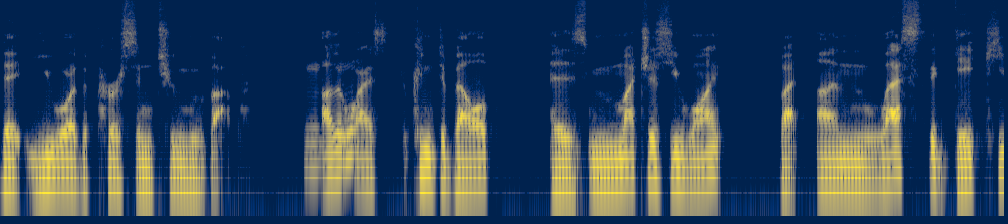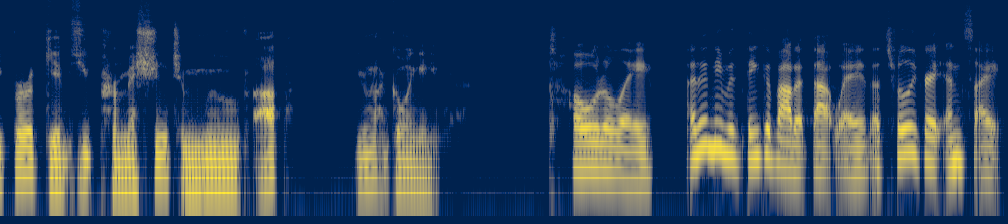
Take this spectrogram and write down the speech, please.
that you are the person to move up. Mm-hmm. Otherwise, you can develop as much as you want, but unless the gatekeeper gives you permission to move up, you're not going anywhere. Totally. I didn't even think about it that way. That's really great insight.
